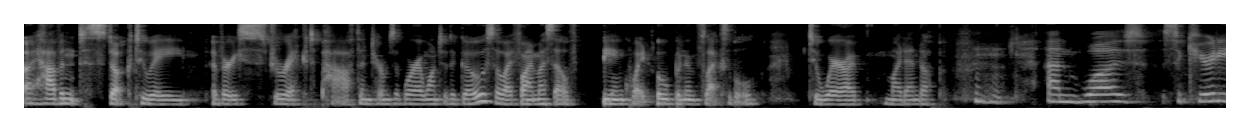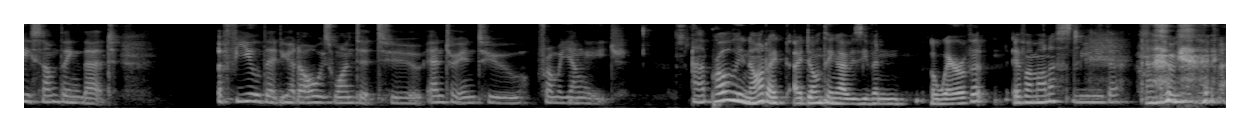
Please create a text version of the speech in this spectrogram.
I haven't stuck to a a very strict path in terms of where I wanted to go so I find myself being quite open and flexible to where I might end up. Mm-hmm. And was security something that a field that you had always wanted to enter into from a young age? Uh, probably not. I, I don't think I was even aware of it, if I'm honest. Me neither.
